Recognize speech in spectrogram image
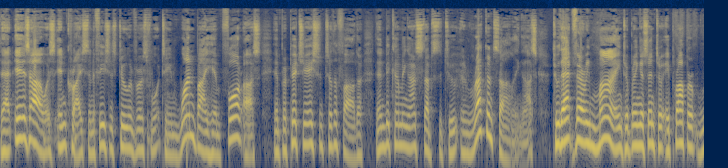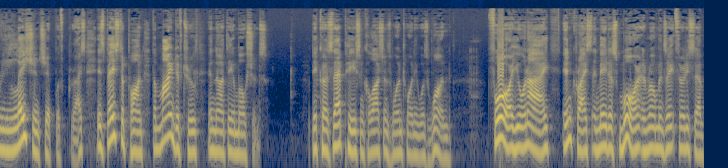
that is ours in Christ, in Ephesians 2 and verse 14, won by him for us in propitiation to the Father, then becoming our substitute and reconciling us to that very mind to bring us into a proper relationship with Christ, is based upon the mind of truth and not the emotions. Because that peace in Colossians 1.20 was won for you and I in Christ and made us more, in Romans 8.37,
